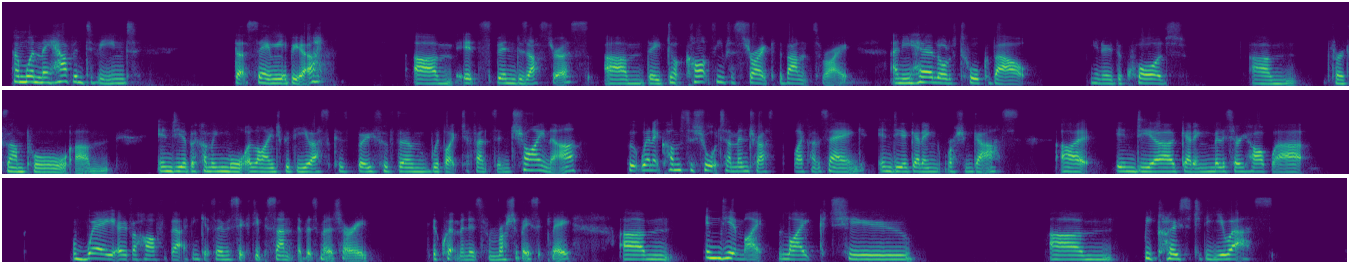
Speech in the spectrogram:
And when they have intervened, let's say in Libya, um, it's been disastrous. Um, they can't seem to strike the balance right. And you hear a lot of talk about, you know, the Quad, um, for example, um, India becoming more aligned with the US because both of them would like to fence in China. But when it comes to short term interests, like I'm saying, India getting Russian gas, uh, India getting military hardware, way over half of it. I think it's over 60% of its military equipment is from Russia, basically. Um, India might like to um, be closer to the US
